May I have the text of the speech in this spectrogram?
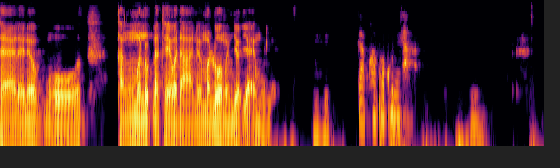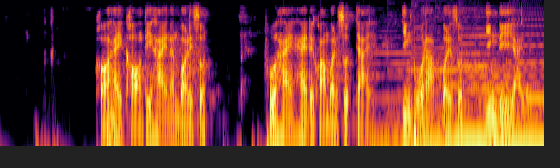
แท้ๆเลยเนี่ยโอ้โหทั้งมนุษย์และเทวดาเนี่ยมาร่วมกันเยอะแยะหมดเลยกับขอบพระคุณค่ะ ขอให้ของที่ให้นั้นบริสุทธิ์ ผู้ให้ให้ด้วยความบริสุทธิ์ใจ ยิ่งผู้รับบริสุทธิ์ยิ่งดีใหญ่เลย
